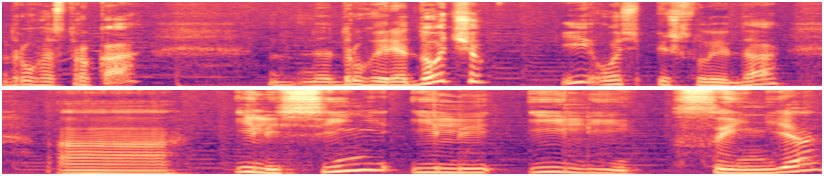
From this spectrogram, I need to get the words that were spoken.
Друга строка, другий рядочок, і ось пішли. Да? А, Ілі Сіні, Ілі, Ілі Синья,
